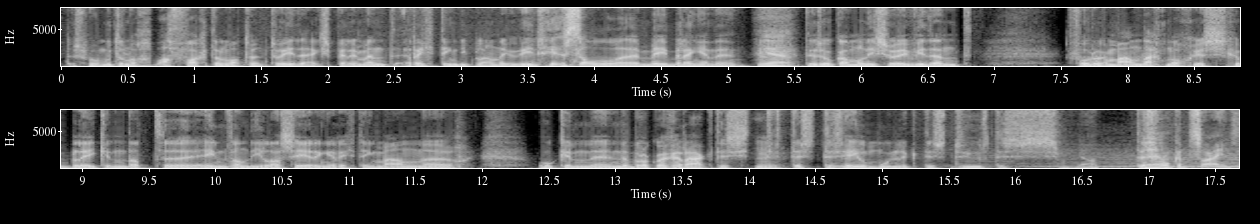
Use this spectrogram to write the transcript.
Dus we moeten nog afwachten wat een tweede experiment richting die planeet zal meebrengen. Ja. Het is ook allemaal niet zo evident. Vorige maandag nog is gebleken dat eh, een van die lanceringen richting maan eh, ook in, in de brokken geraakt is. Het, het is. Is heel moeilijk, het is duur, het is, ja, het is Ja. rocket science.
